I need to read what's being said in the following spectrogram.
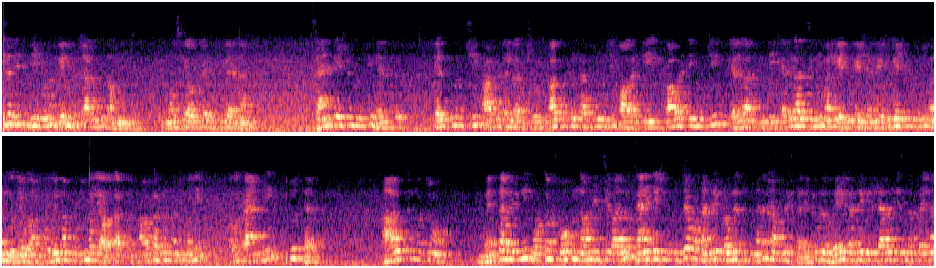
రీజన్ ఇస్ దీని కూడా బెనిఫిట్ చాలా మంది గమనించారు. మోస్ట్లీ అవుట్ సైడ్ క్లియర్ శానిటేషన్ నుంచి హెల్త్ హెల్త్ నుంచి హాస్పిటల్ ఖర్చు హాస్పిటల్ ఖర్చు నుంచి పావర్టీ పావర్టీ నుంచి ఎదగాల్సింది ఎదగాల్సింది మళ్ళీ ఎడ్యుకేషన్ ఎడ్యుకేషన్ నుంచి మళ్ళీ ఉద్యోగం ఉద్యోగం నుంచి మళ్ళీ అవకాశం అవకాశం నుంచి మళ్ళీ ఒక ఫ్యామిలీ చూస్తారు. ఆలోచన కొంచెం మెంటాలిటీ మొత్తం స్కోప్ గమనించే వాళ్ళు శానిటేషన్ నుంచే ఒక కంట్రీ ప్రోగ్రెస్ ఉంటుందని గమనిస్తారు. ఇప్పుడు వేరే కంట్రీకి ట్రావెల్ చేసినప్పుడైనా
